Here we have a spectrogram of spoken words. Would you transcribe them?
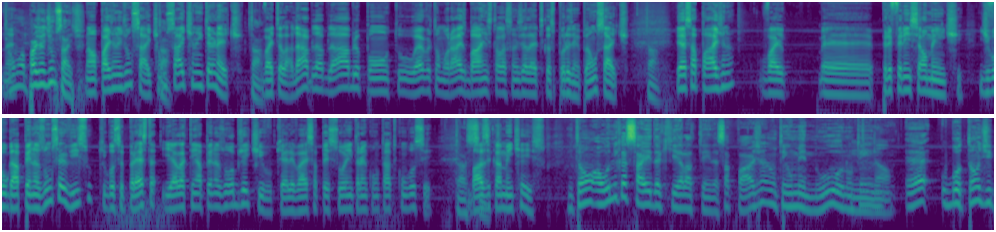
É né? uma página de um site. Na página de um site, é Tá. um site na internet. Tá. Vai ter lá www.evertonmorais barra instalações elétricas, por exemplo. É um site. Tá. E essa página vai é, preferencialmente divulgar apenas um serviço que você presta e ela tem apenas um objetivo, que é levar essa pessoa a entrar em contato com você. Tá certo. Basicamente é isso. Então, a única saída que ela tem dessa página, não tem um menu, não tem... Não. É o botão de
